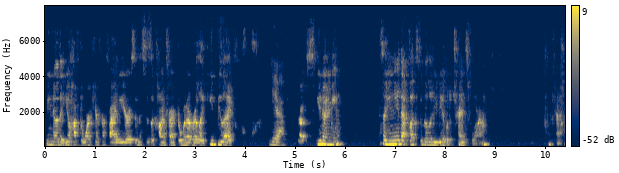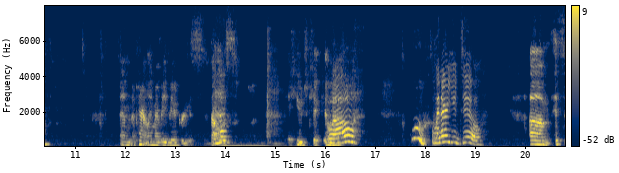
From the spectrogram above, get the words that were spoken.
we know that you'll have to work here for five years and this is a contract or whatever, like you'd be like, Yeah. gross. You know what I mean? So you need that flexibility to be able to transform. Okay. And apparently my baby agrees. That was a huge kick in Wow. woo. When are you due? Um, it's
